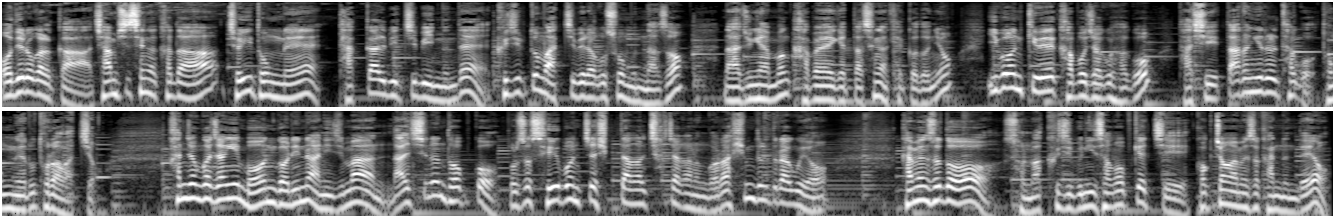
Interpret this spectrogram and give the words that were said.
어디로 갈까 잠시 생각하다 저희 동네에 닭갈비집이 있는데 그 집도 맛집이라고 소문나서 나중에 한번 가봐야겠다 생각했거든요. 이번 기회에 가보자고 하고 다시 따릉이를 타고 동네로 돌아왔죠. 한정거장이 먼 거리는 아니지만 날씨는 덥고 벌써 세 번째 식당을 찾아가는 거라 힘들더라고요. 가면서도 설마 그 집은 이상 없겠지 걱정하면서 갔는데요.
